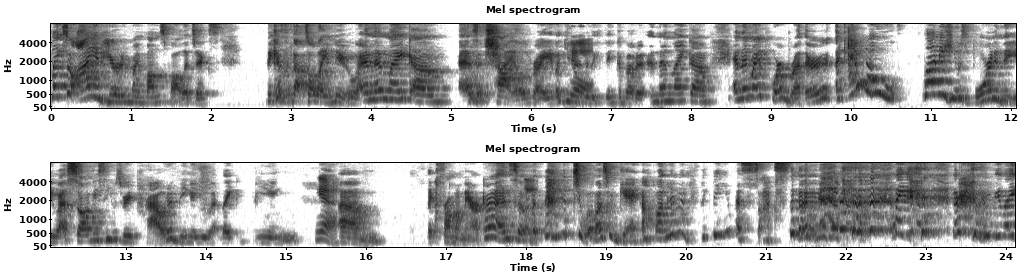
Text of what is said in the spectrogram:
like so I inherited my mom's politics because that's all I knew. And then like um as a child, right? Like you Yeah. don't really think about it. And then like um and then my poor brother, like I don't know. Well, I mean, he was born in the US, so obviously he was very proud of being a US like being Yeah. um like from America. And so but then the two of us would gang up on him and be like, the US sucks. like they would be like,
